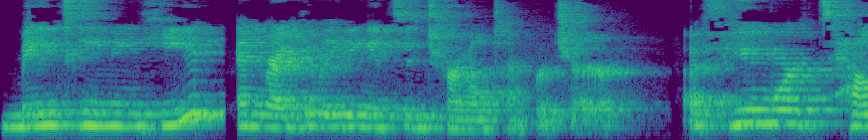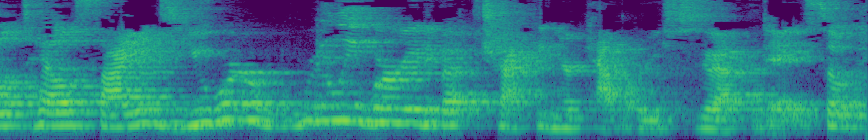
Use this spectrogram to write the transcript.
maintaining heat and regulating its internal temperature a few more telltale signs, you were really worried about tracking your calories throughout the day. So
